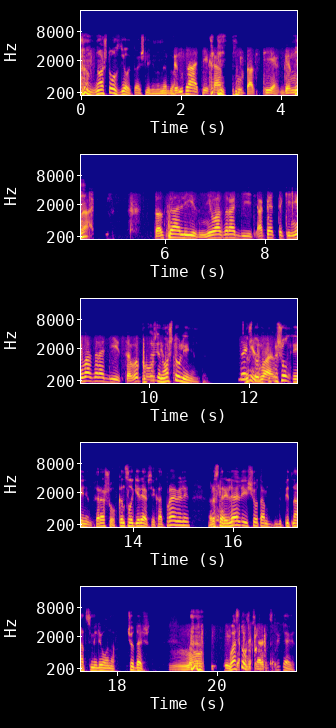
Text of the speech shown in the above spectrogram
Ну а что он сделает, товарищ Ленин номер два? Гнать их оттуда всех, гнать социализм не возродить. Опять-таки не возродиться. Вы ну, подожди, ну а что Ленин-то? Да ну не что, знаю. пришел Ленин, хорошо. В концлагеря всех отправили, расстреляли еще там 15 миллионов. Что дальше-то? Ну, Вас тоже расстреляют.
